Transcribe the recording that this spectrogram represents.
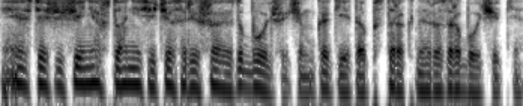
Есть ощущение, что они сейчас решают больше, чем какие-то абстрактные разработчики.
